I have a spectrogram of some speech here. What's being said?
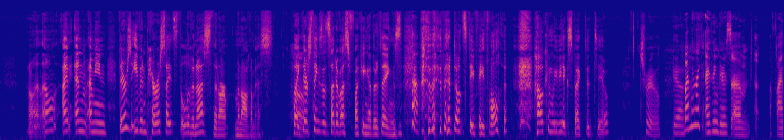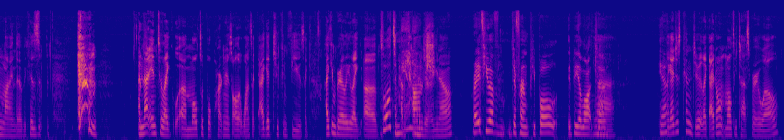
I don't. I, don't I, and I mean, there's even parasites that live in us that aren't monogamous. Like there's things inside of us fucking other things that, that don't stay faithful. How can we be expected to? True. Yeah. But I mean, like, I think there's um, a- fine line though because I'm not into like uh, multiple partners all at once. Like, I get too confused. Like, I can barely like uh, It's a lot to have a calendar. You know? Right? If you have different people, it'd be a lot Yeah. to. Yeah. Like, I just couldn't do it. Like, I don't multitask very well.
